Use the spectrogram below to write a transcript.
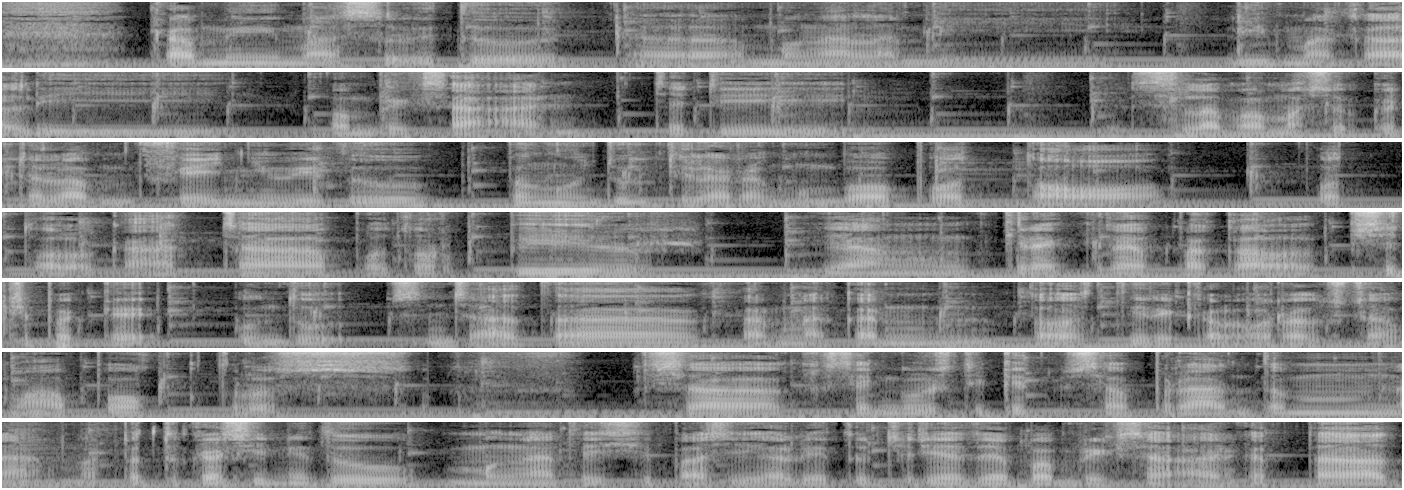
Kami masuk itu uh, mengalami lima kali pemeriksaan. Jadi selama masuk ke dalam venue itu pengunjung dilarang membawa botol. Botol kaca botol bir yang kira-kira bakal bisa dipakai untuk senjata. Karena kan tahu sendiri kalau orang sudah mabok terus bisa kesenggol sedikit bisa berantem. Nah petugas ini tuh mengantisipasi hal itu. Jadi ada pemeriksaan ketat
